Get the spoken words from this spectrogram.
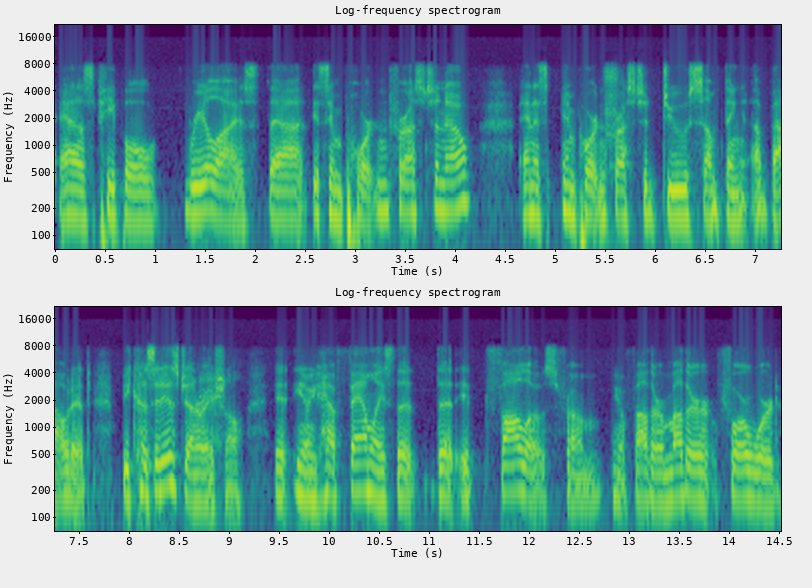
as people realize that it's important for us to know and it's important for us to do something about it because it is generational. It, you know, you have families that that it follows from you know father or mother forward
